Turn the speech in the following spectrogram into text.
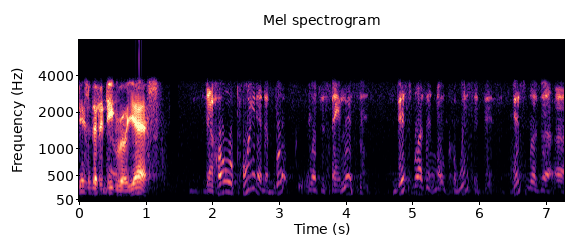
Jason to the Negro, yes. the whole point of the book was to say, listen, this wasn't no coincidence. This was a, a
